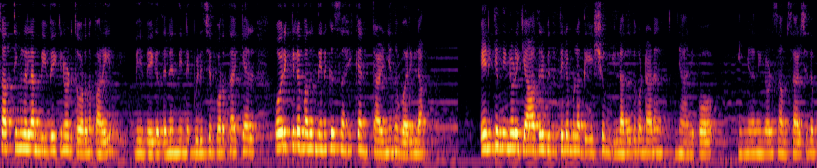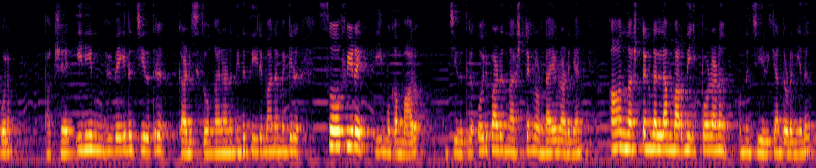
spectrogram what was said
സത്യങ്ങളെല്ലാം വിവേകിനോട് തുറന്ന് പറയും. വിവേകത്തിനെ നിന്നെ പിടിച്ച് പുറത്താക്കിയാൽ ഒരിക്കലും അത് നിനക്ക് സഹിക്കാൻ കഴിഞ്ഞെന്ന് വരില്ല. എനിക്ക് നിന്നോട് യാതൊരു വിധത്തിലുമുള്ള ദേഷ്യവും ഇല്ലാത്തത് കൊണ്ടാണ് ഞാനിപ്പോൾ ഇങ്ങനെ നിന്നോട് സംസാരിച്ചത് പോലും. പക്ഷേ ഇനിയും വിവേകിന്റെ ജീവിതത്തിൽ കടിച്ചു തൂങ്ങാനാണ് നിന്റെ തീരുമാനമെങ്കിൽ സോഫിയുടെ ഈ മുഖം മാറും. ജീവിതത്തിൽ ഒരുപാട് നഷ്ടങ്ങൾ ഉണ്ടായവളാണ് ഞാൻ. ആ നഷ്ടങ്ങളെല്ലാം മറന്ന് ഇപ്പോഴാണ് ഒന്ന് ജീവിക്കാൻ തുടങ്ങിയത്.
